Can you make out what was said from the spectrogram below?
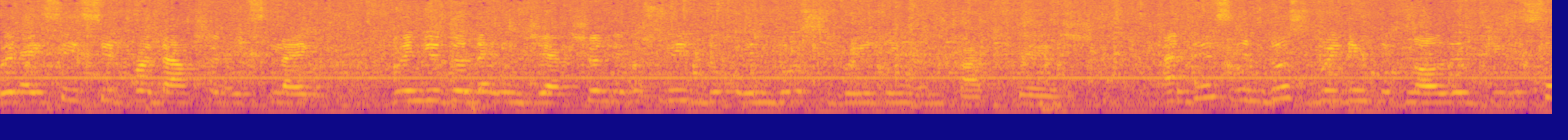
when I say seed production, it's like when you do the injection because we do induced breeding in catfish. And this induced breeding technology is so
